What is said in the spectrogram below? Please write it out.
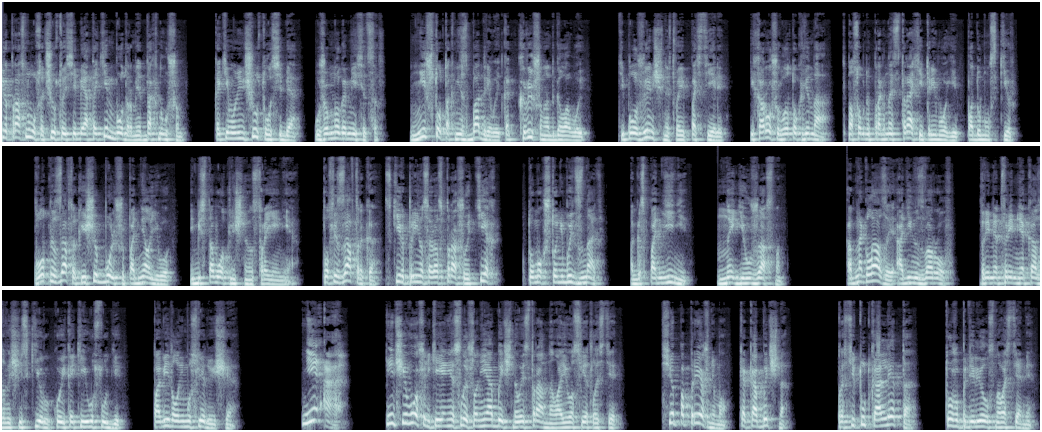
Кир проснулся, чувствуя себя таким бодрым и отдохнувшим, каким он не чувствовал себя уже много месяцев. Ничто так не сбадривает, как крыша над головой, тепло женщины в твоей постели и хороший глоток вина, способный прогнать страхи и тревоги, подумал Скир. Плотный завтрак еще больше поднял его и без того отличное настроение. После завтрака Скир принялся расспрашивать тех, кто мог что-нибудь знать о господине Неге Ужасном. Одноглазый, один из воров, время от времени оказывающий Скиру кое-какие услуги, поведал ему следующее. «Не-а! Ничегошеньки я не слышал необычного и странного о его светлости. Все по-прежнему, как обычно. Проститутка Алетта тоже поделилась новостями.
